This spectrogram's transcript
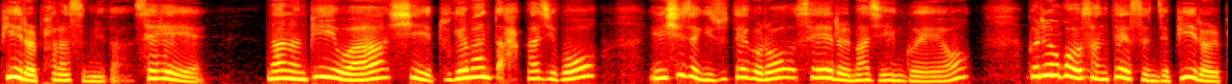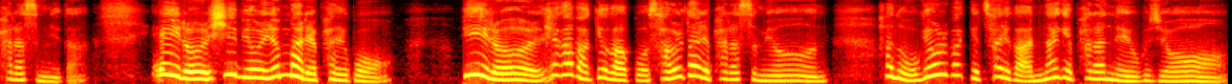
B를 팔았습니다. 새해에. 나는 B와 C 두 개만 딱 가지고 일시적 이주택으로 새해를 맞이한 거예요. 그리고 상태에서 이제 B를 팔았습니다. A를 12월 연말에 팔고 B를 해가 바뀌어갖고 4월달에 팔았으면 한 5개월밖에 차이가 안 나게 팔았네요. 그죠?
